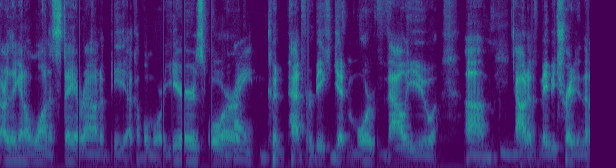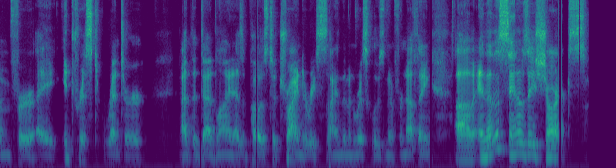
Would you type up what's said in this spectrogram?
are they going to want to stay around and be a couple more years, or right. could Pat Verbeek get more value um, out of maybe trading them for a interest renter at the deadline as opposed to trying to re-sign them and risk losing them for nothing? Um, and then the San Jose Sharks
